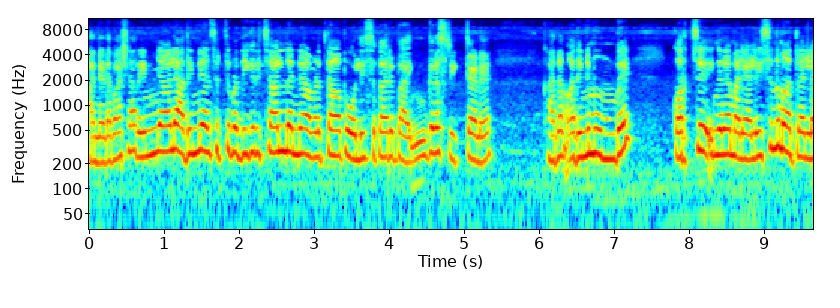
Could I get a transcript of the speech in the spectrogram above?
കന്നഡ ഭാഷ അറിഞ്ഞാൽ അതിനനുസരിച്ച് പ്രതികരിച്ചാലും തന്നെ അവിടുത്തെ ആ പോലീസുകാർ ഭയങ്കര സ്ട്രിക്റ്റ് ആണ്. കാരണം അതിന് മുമ്പ് കുറച്ച് ഇങ്ങനെ മലയാളീസ് എന്ന് മാത്രമല്ല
